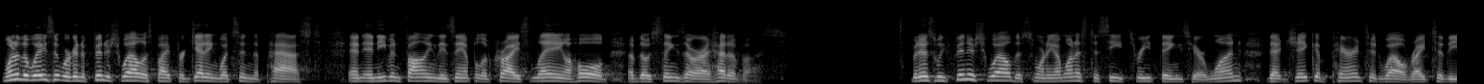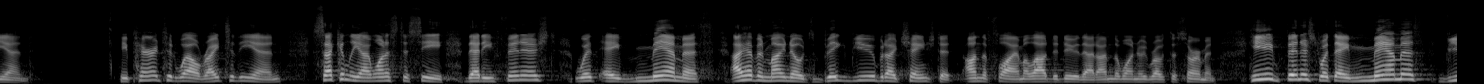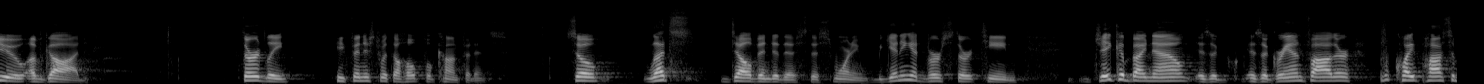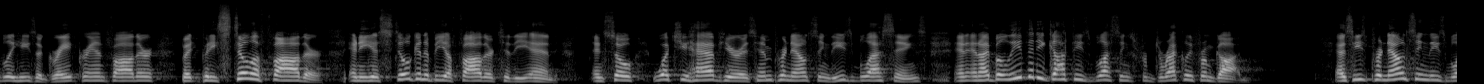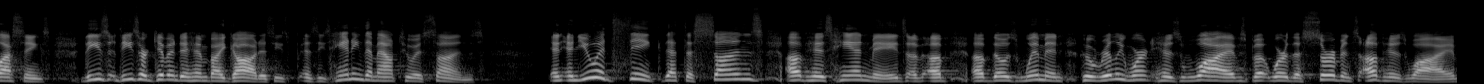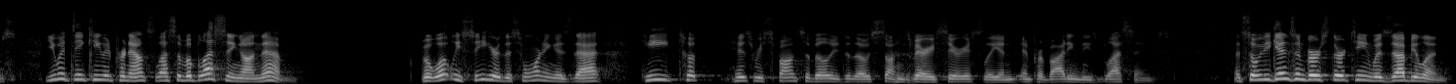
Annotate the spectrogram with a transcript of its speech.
One of the ways that we're going to finish well is by forgetting what's in the past and, and even following the example of Christ, laying a hold of those things that are ahead of us. But as we finish well this morning, I want us to see three things here. One, that Jacob parented well right to the end. He parented well right to the end. Secondly, I want us to see that he finished with a mammoth. I have in my notes big view, but I changed it on the fly. I'm allowed to do that. I'm the one who wrote the sermon. He finished with a mammoth view of God. Thirdly, he finished with a hopeful confidence. So let's delve into this this morning. Beginning at verse 13. Jacob, by now, is a, is a grandfather. Quite possibly, he's a great grandfather, but, but he's still a father, and he is still going to be a father to the end. And so, what you have here is him pronouncing these blessings, and, and I believe that he got these blessings from, directly from God. As he's pronouncing these blessings, these, these are given to him by God as he's, as he's handing them out to his sons. And, and you would think that the sons of his handmaids, of, of, of those women who really weren't his wives, but were the servants of his wives, you would think he would pronounce less of a blessing on them. But what we see here this morning is that he took his responsibility to those sons very seriously in, in providing these blessings. And so he begins in verse 13 with Zebulun.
